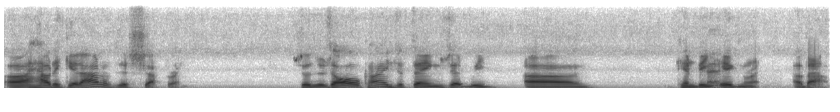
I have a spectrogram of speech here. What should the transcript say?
uh, how to get out of this suffering. So there's all kinds of things that we uh, can be ignorant about.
